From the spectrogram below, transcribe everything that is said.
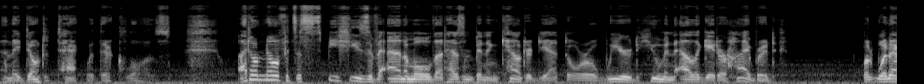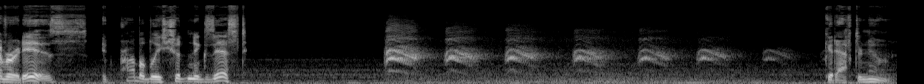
and they don't attack with their claws. I don't know if it's a species of animal that hasn't been encountered yet or a weird human alligator hybrid, but whatever it is, it probably shouldn't exist. Good afternoon.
